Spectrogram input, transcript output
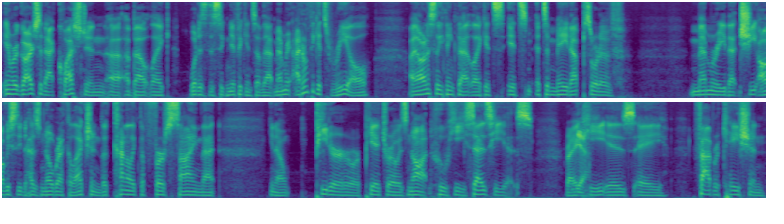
in regards to that question uh, about like what is the significance of that memory, I don't think it's real. I honestly think that like it's it's it's a made up sort of memory that she obviously has no recollection. The kind of like the first sign that you know Peter or Pietro is not who he says he is. Right? Yeah. He is a fabrication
